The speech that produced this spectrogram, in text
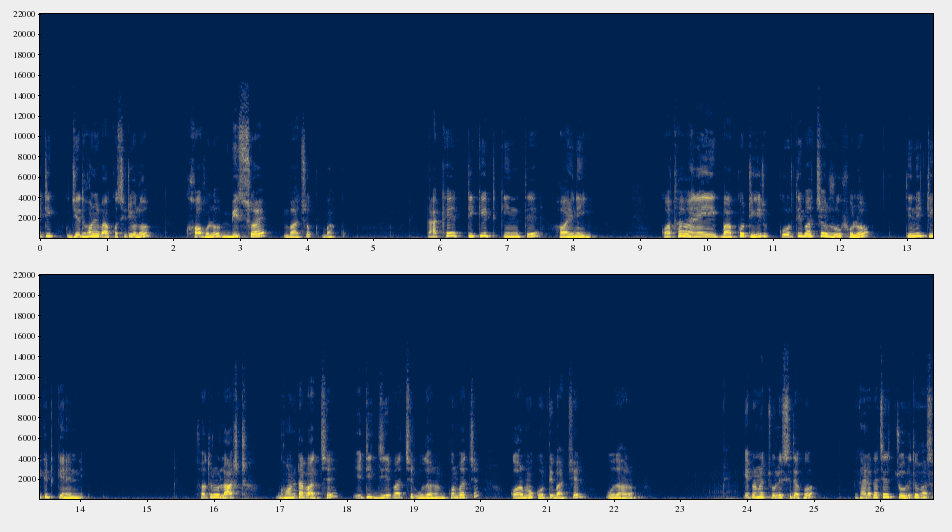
এটি যে ধরনের বাক্য, সেটি হলো খ হলো বিস্ময়বাচক বাক্য। তাকে টিকিট কিনতে হয়নি। কথা এই বাক্যটির কর্তৃবাচ্যের রূপ হলো তিনি টিকিট কেনেননি। সতেরো লাস্ট ঘণ্টা বাজছে। এটি যে বাচ্চের উদাহরণ, কোন বাচ্চে কর্মকর্তী বাচ্চের উদাহরণ। এরপর আমরা চলে এসেছি, দেখো, এখানে লেখা আছে, চলিত ভাষা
